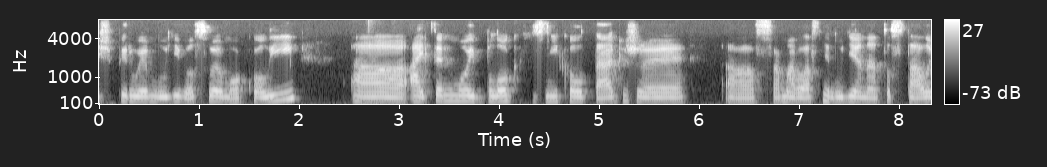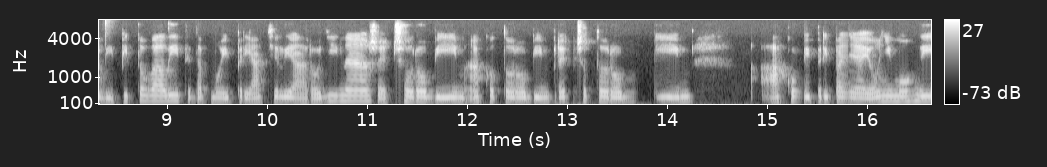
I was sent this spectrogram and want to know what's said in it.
inšpirujem ľudí vo svojom okolí. A aj ten môj blog vznikol tak, že a sa ma vlastne ľudia na to stále vypitovali, teda moji priatelia a rodina, že čo robím, ako to robím, prečo to robím, ako by prípadne aj oni mohli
